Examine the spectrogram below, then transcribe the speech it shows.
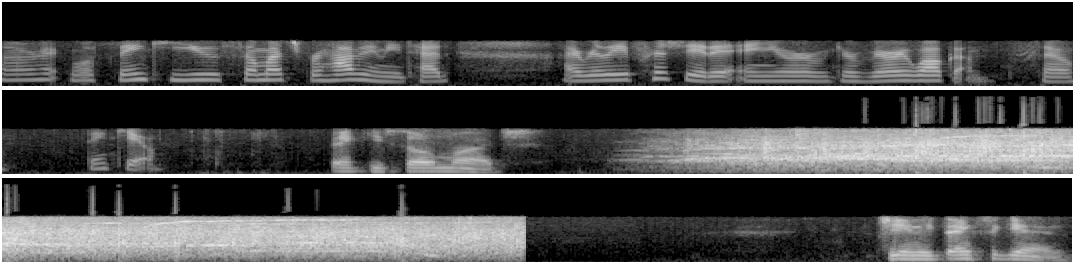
All right. Well, thank you so much for having me, Ted. I really appreciate it, and you're you're very welcome. So, thank you. Thank you so much. Jeannie, thanks again.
